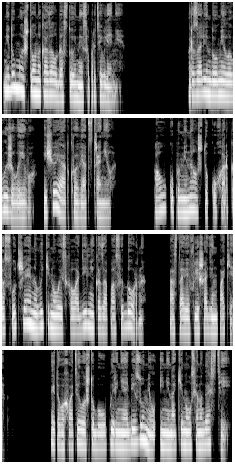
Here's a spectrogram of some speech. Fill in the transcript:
не думаю, что он оказал достойное сопротивление. Розалинда умело выжила его, еще и от крови отстранила. Паук упоминал, что кухарка случайно выкинула из холодильника запасы Дорна, оставив лишь один пакет. Этого хватило, чтобы упырь не обезумел и не накинулся на гостей,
